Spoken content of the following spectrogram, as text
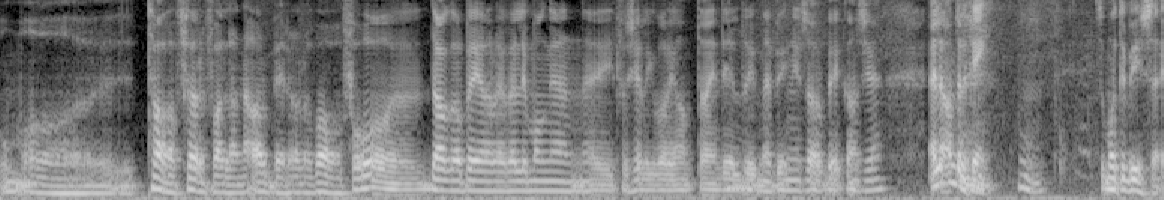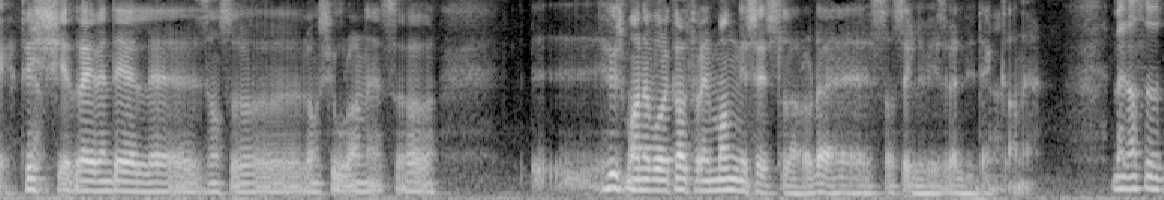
om å ta forefallende arbeid det var å få. Dagarbeidere veldig mange i forskjellige varianter. En del driver med bygningsarbeid, kanskje. Eller andre ting. Mm. Som måtte by seg. Fiske drev en del eh, sånn som så langs fjordene. Så eh, husmannen har vært kalt for en mangesysler, og det er sannsynligvis veldig dekkende. Men altså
